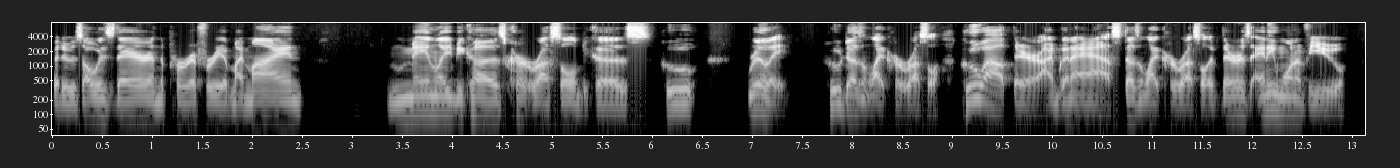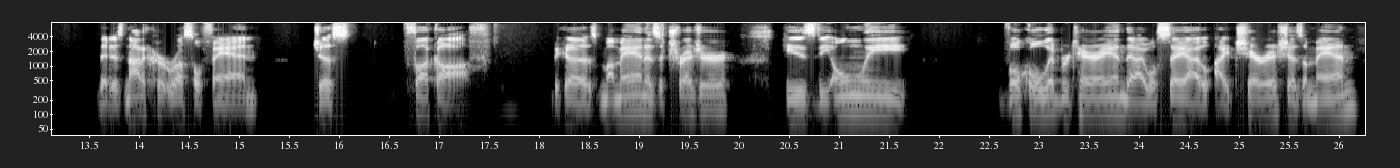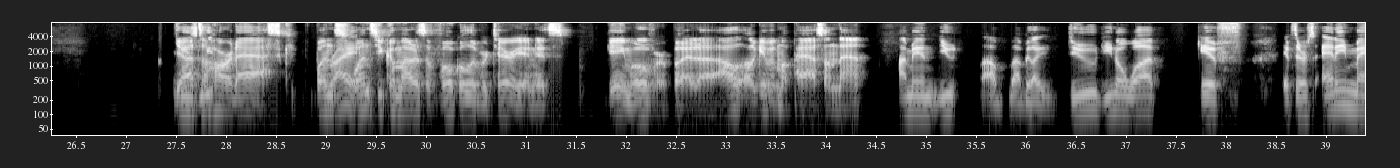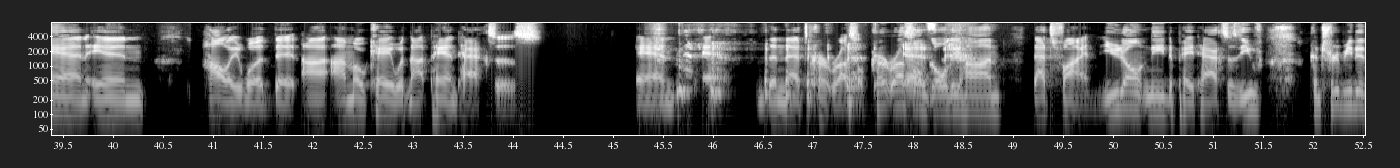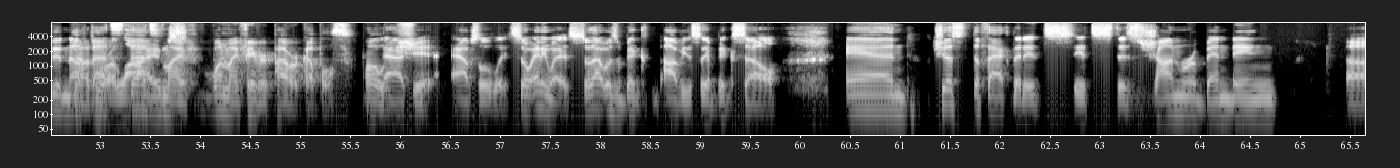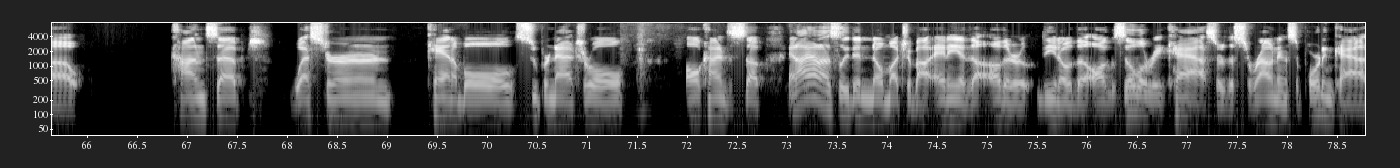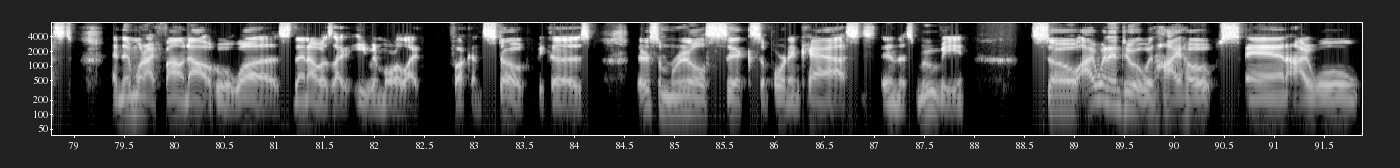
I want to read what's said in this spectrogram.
but it was always there in the periphery of my mind, mainly because Kurt Russell, because who really, who doesn't like Kurt Russell? Who out there, I'm going to ask, doesn't like Kurt Russell? If there is any one of you that is not a Kurt Russell fan, just fuck off because my man is a treasure. He's the only vocal libertarian that I will say I, I cherish as a man. Yeah, He's that's a hard ask. Once Right. once you come out as a vocal libertarian, it's game over. But uh, I'll I'll give him a pass on that. I mean, you, I'll, I'll be like, dude, you know what? If if there's any man in Hollywood that I, I'm okay with not paying taxes, and, and then that's Kurt Russell. Kurt Russell, Yes. Goldie Hawn, that's fine. You don't need to pay taxes. You've contributed No, enough to our lives. that's my one of my favorite power couples. Holy shit! absolutely. So, anyways, so that was a big, obviously a big sell, and just the fact that it's it's this genre bending uh, concept, western, cannibal, supernatural, all kinds of stuff. And I honestly didn't know much about any of the other, you know, the auxiliary cast or the surrounding supporting cast. And then when I found out who it was, then I was like even more like fucking stoked because there's some real sick supporting cast in this movie. So I went into it with high hopes, and I will.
